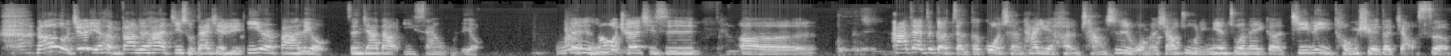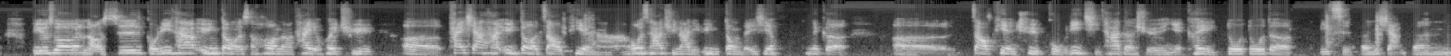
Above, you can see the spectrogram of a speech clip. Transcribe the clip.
然后我觉得也很棒，就是它的基础代谢率一二八六增加到一三五六。对，然后我觉得其实呃，他在这个整个过程，他也很尝试我们小组里面做那个激励同学的角色，比如说老师鼓励他要运动的时候呢，他也会去呃拍下他运动的照片啊，或者是他去哪里运动的一些那个。呃，照片去鼓励其他的学员，也可以多多的彼此分享跟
